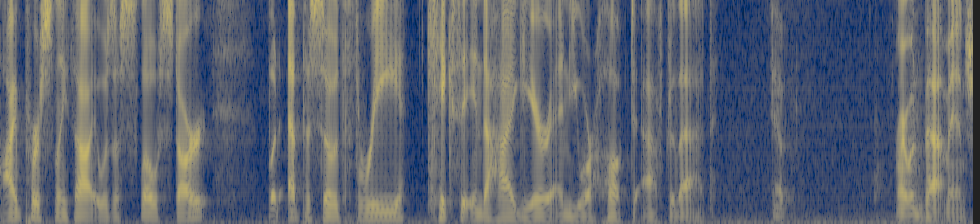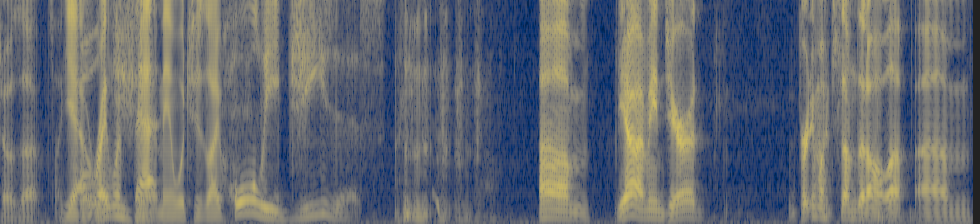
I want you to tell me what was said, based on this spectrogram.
I personally thought it was a slow start, but episode three kicks it into high gear, and you are hooked after that. Right when Batman shows up, it's like Yeah, right when shit. Batman, which is like, holy Jesus. Um, yeah, I mean, Jared pretty much summed it all up. Um,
